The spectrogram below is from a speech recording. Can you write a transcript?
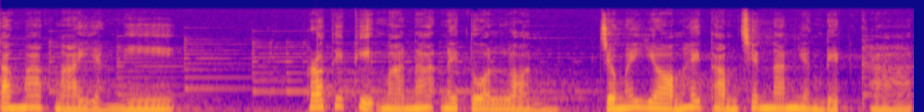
ตั้งมากมายอย่างนี้ เพราะทิฏฐิมานะในตัวหล่อนจะไม่ยอมให้ทำเช่นนั้นอย่างเด็ดขาด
